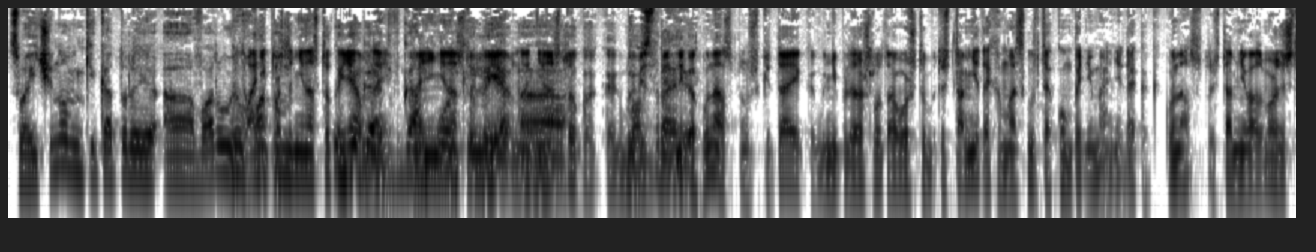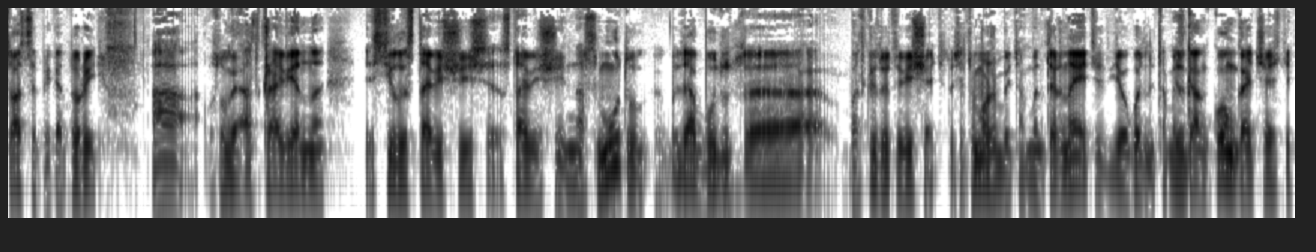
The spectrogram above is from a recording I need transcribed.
свои чиновники, которые а, воруют, ну, а они просто не настолько явные, в они не настолько явно, не а, настолько как бы безбедны, как у нас, потому что в Китае как бы не произошло того, чтобы... То есть там нет эхо Москвы в таком понимании, да, как у нас. То есть там невозможна ситуация, при которой, а, говоря, откровенно силы, ставящие, ставящие на смуту, как бы, да, будут э, в открытую это вещать. То есть это может быть там, в интернете, где угодно, там, из Гонконга отчасти,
